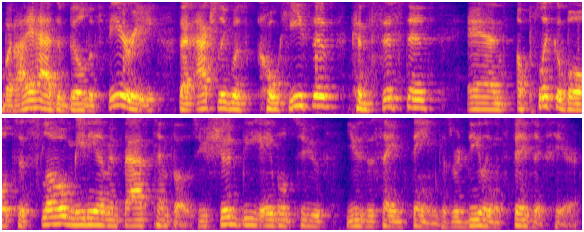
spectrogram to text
But I had to build a theory that actually was cohesive, consistent, and applicable to slow, medium, and fast tempos. You should be able to use the same theme because we're dealing with physics here.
